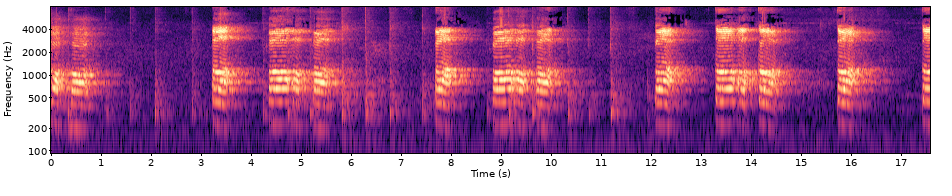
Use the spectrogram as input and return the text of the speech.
ออกบอกปอกปอออกปอกปอกปอออกปอกกอกกอออกกอกกอกกอ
